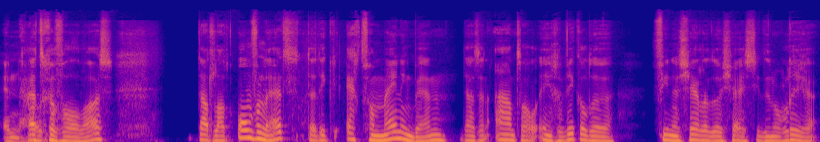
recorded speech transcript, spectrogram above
En Het geval was. Dat laat onverlet dat ik echt van mening ben dat een aantal ingewikkelde financiële dossiers die er nog liggen,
